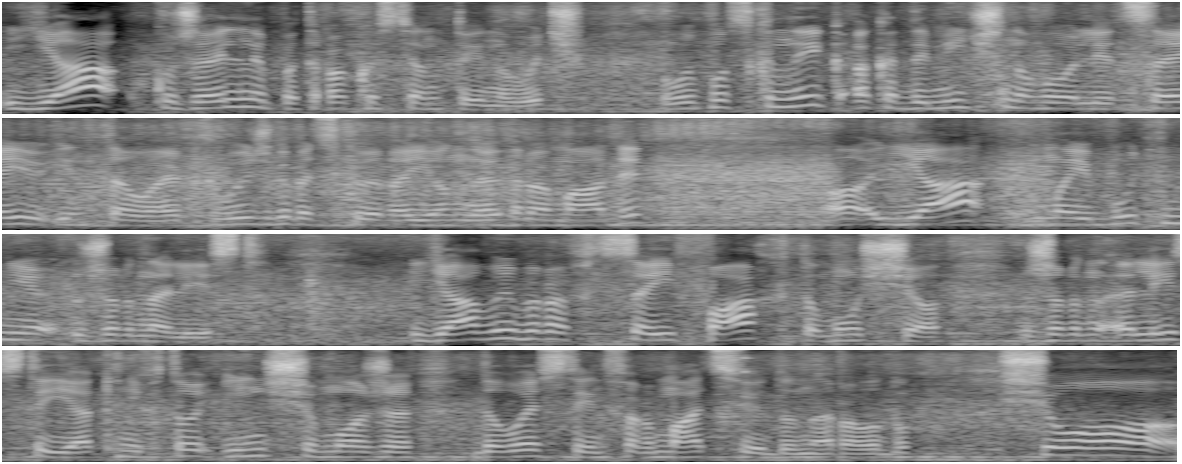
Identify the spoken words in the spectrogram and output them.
Я Кужельний Петро Костянтинович, випускник академічного ліцею інтелект Вишгородської районної громади. Я майбутній журналіст. Я вибрав цей фах, тому що журналісти, як ніхто інший, може довести інформацію до народу. Якщо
